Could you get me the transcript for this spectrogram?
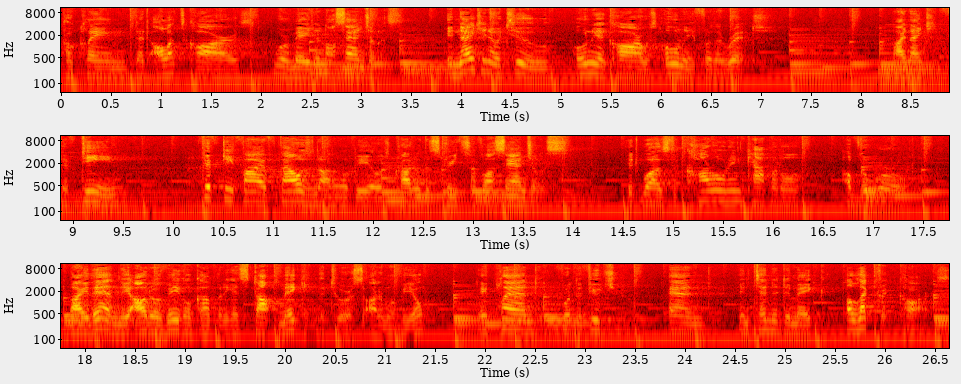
proclaimed that all its cars were made in Los Angeles. In 1902, owning a car was only for the rich. By 1915, 55,000 automobiles crowded the streets of Los Angeles. It was the car owning capital of the world. By then, the Auto Vehicle Company had stopped making the tourist automobile. They planned for the future and intended to make electric cars.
